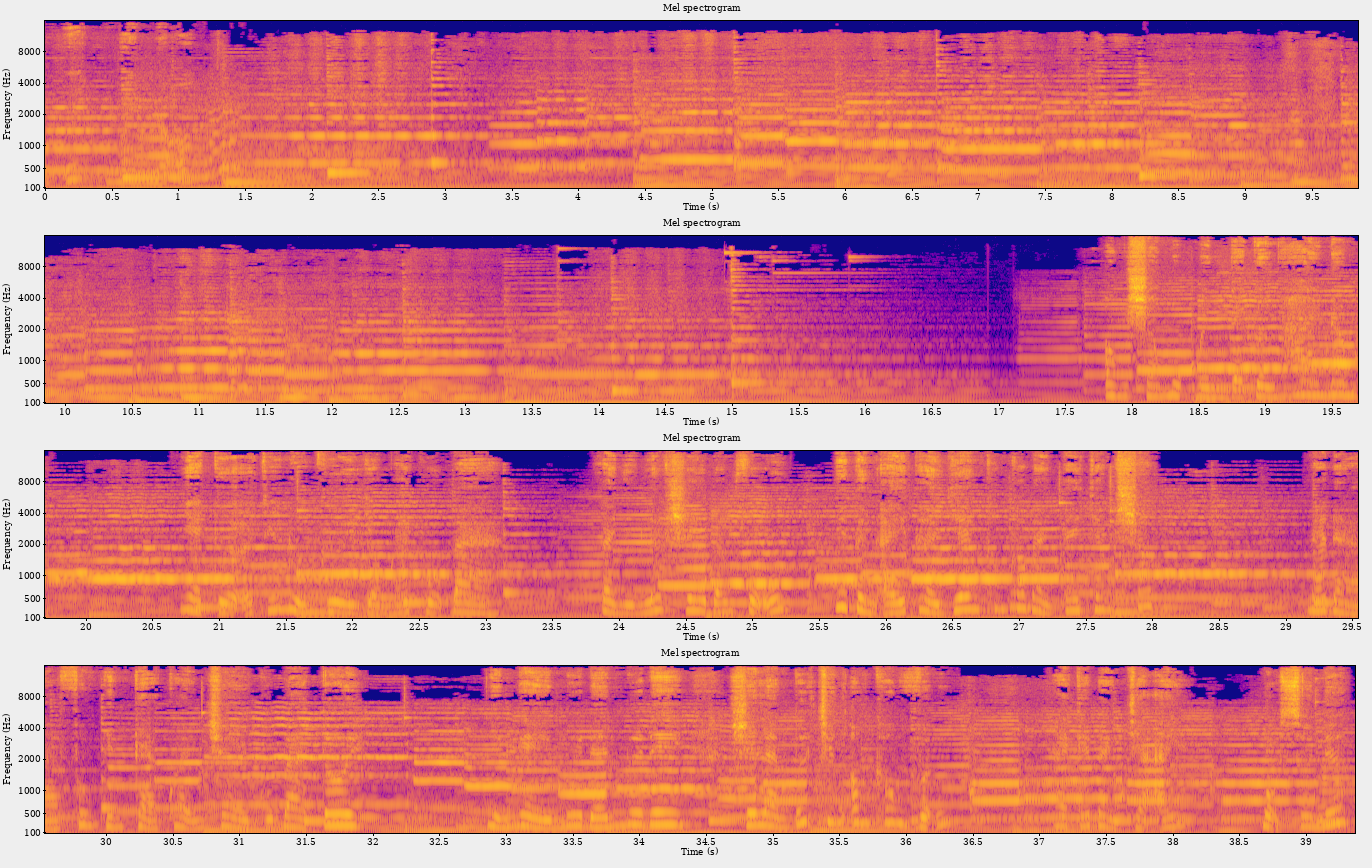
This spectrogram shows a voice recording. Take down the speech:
sống một mình đã gần hai năm. Nhà cửa thiếu nụ cười, giọng nói của bà Và những lớp sơ bán phủ Như từng ấy thời gian không có bàn tay chăm sóc. Nó đã phong kín cả khoảng trời của bà tôi. Những ngày mưa đến mưa đi, Sẽ làm bước chân ông không vững. Hai cái bàn chải, Một xô nước,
